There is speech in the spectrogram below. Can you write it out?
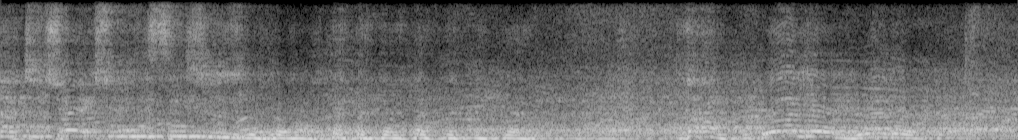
Some decisions well done, well done.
